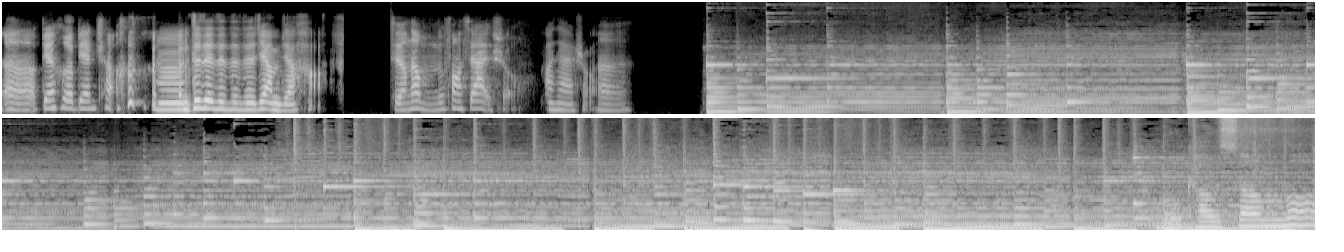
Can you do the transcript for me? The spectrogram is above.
呃，边喝边唱。嗯，对对对对对，这样比较好。行，那我们就放下一首。放下一首，嗯。求什么，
